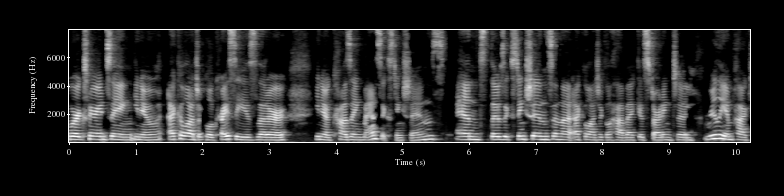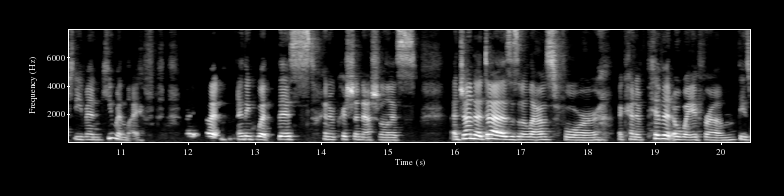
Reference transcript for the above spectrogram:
we're experiencing you know ecological crises that are you know causing mass extinctions and those extinctions and that ecological havoc is starting to really impact even human life right? but i think what this kind of christian nationalist agenda does is it allows for a kind of pivot away from these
